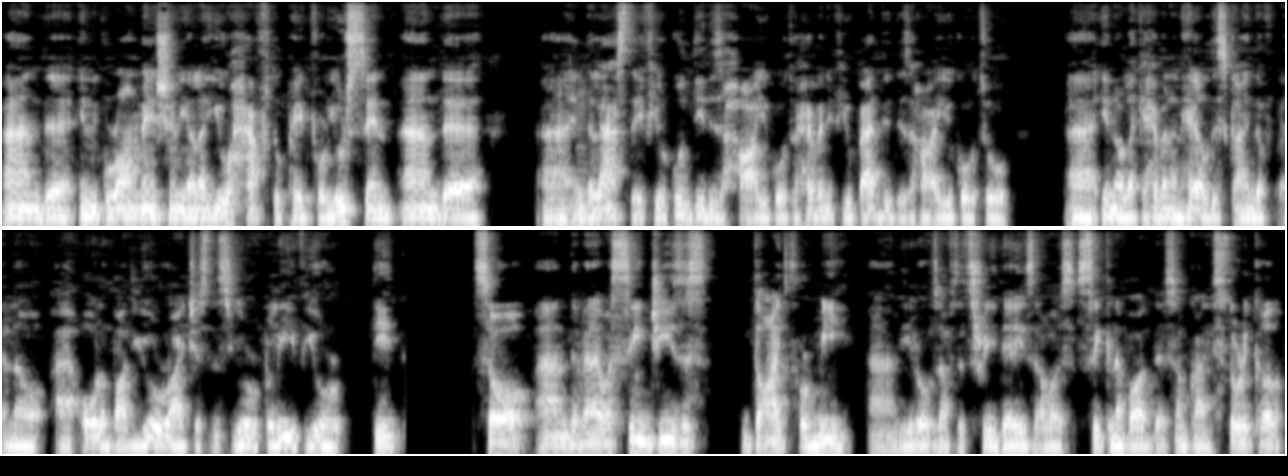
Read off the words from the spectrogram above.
And uh, in Quran mentioned, Yalla, you have to pay for your sin. And uh, uh, in the last, if your good deed is high, you go to heaven. If your bad deed is high, you go to, uh, you know, like heaven and hell. This kind of, you know, uh, all about your righteousness, your belief, your deed. So, and when I was seeing Jesus died for me, and he rose after three days. I was seeking about the, some kind of historical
